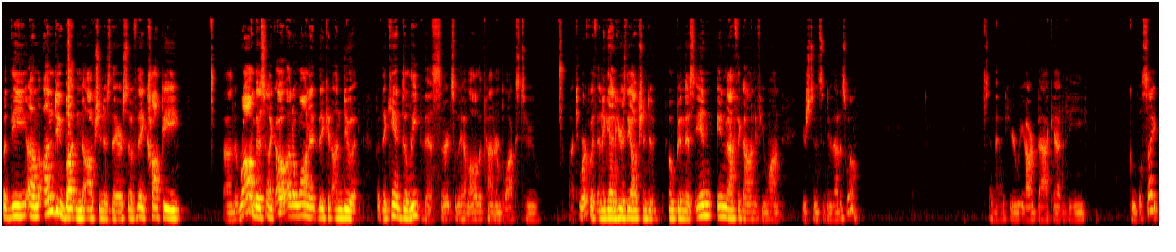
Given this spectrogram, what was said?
But the um, undo button option is there, so if they copy uh, the rhombus, like, oh, I don't want it, they can undo it. But they can't delete this, right? So they have all the pattern blocks to, uh, to work with. And again, here's the option to open this in, in Mathigon if you want your students to do that as well. And then here we are back at the Google site.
